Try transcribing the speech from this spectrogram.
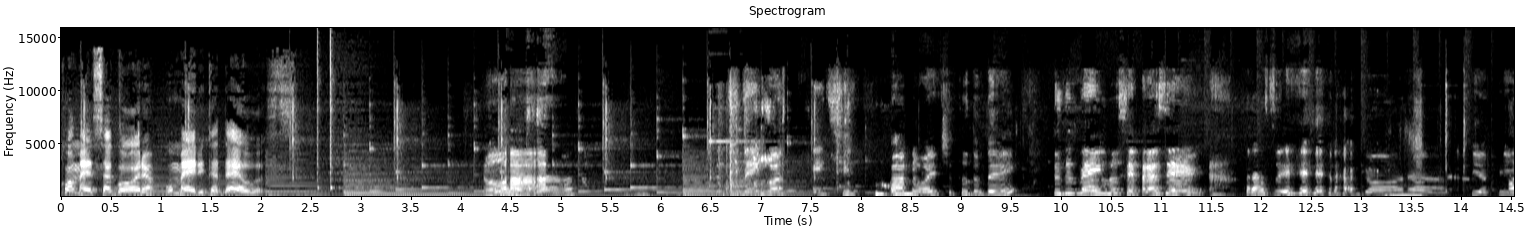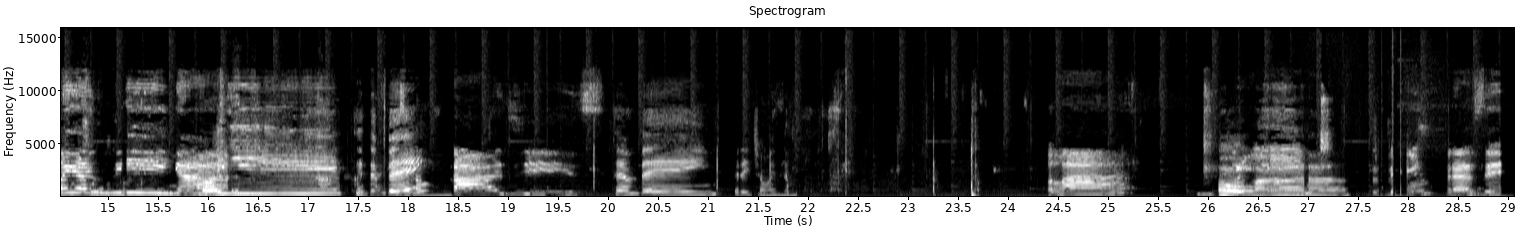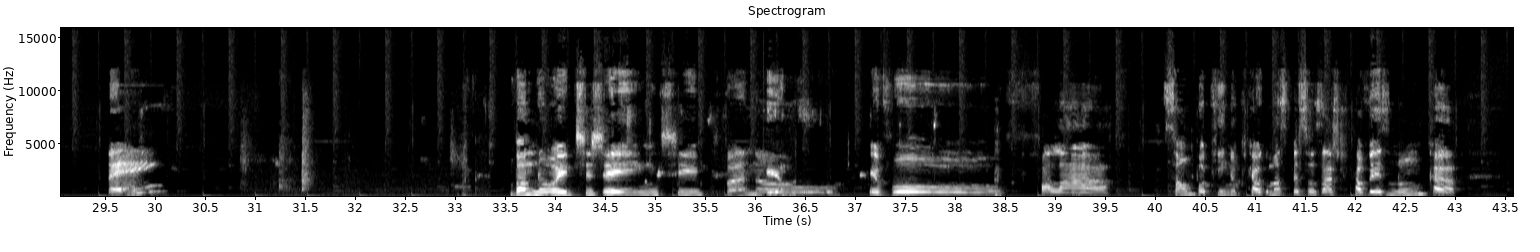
Começa agora o Mérito é Delas. Olá! Tudo bem? Boa noite. Boa noite, tudo bem? Tudo bem, você? Prazer. Prazer agora, Pia Pia. Oi, Aninha! Oi, tudo bem? Saudades! Também. Peraí, deixa eu mais. Olá! Olá, tudo bem? Prazer. Bem? Boa noite, gente. Boa noite. Eu, eu vou falar só um pouquinho, porque algumas pessoas acham que talvez nunca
